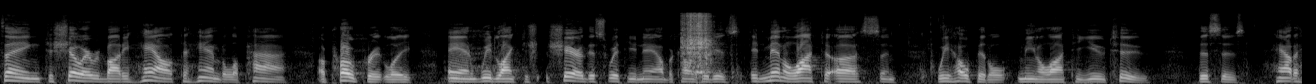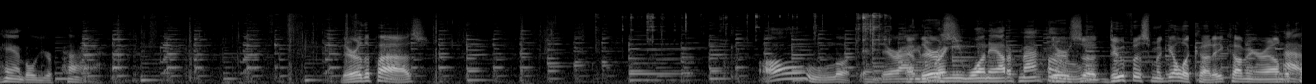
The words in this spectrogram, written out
thing to show everybody how to handle a pie appropriately. And we'd like to sh- share this with you now because it is, it meant a lot to us and we hope it'll mean a lot to you too. This is how to handle your pie. There are the pies. Look, and there I And am bringing one out of my home. There's uh, Doofus McGillicuddy coming around the I beg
